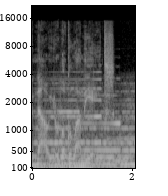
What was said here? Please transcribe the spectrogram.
And now your local on the 8s.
